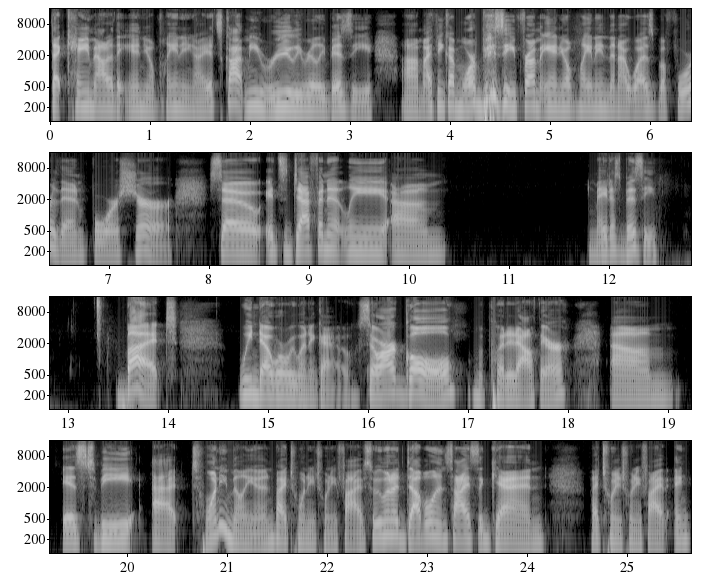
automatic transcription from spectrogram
that came out of the annual planning. I, it's got me really, really busy. Um, I think I'm more busy from annual planning than I was before then, for sure. So it's definitely um, made us busy. But we know where we want to go. So our goal, I'm gonna put it out there, um, is to be at 20 million by 2025. So we want to double in size again by 2025. And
